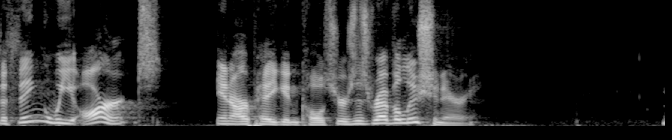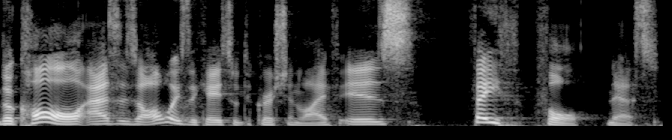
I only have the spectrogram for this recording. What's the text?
The thing we aren't in our pagan cultures is revolutionary. The call, as is always the case with the Christian life, is faithfulness.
